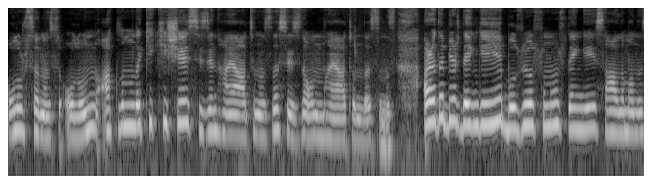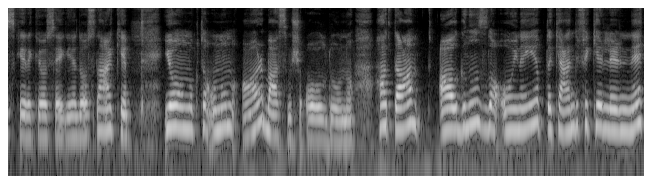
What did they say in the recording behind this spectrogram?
olursanız olun aklımdaki kişi sizin hayatınızda siz de onun hayatındasınız. Arada bir dengeyi bozuyorsunuz. Dengeyi sağlamanız gerekiyor sevgili dostlar ki yoğunlukta onun ağır basmış olduğunu hatta algınızla oynayıp da kendi fikirlerini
